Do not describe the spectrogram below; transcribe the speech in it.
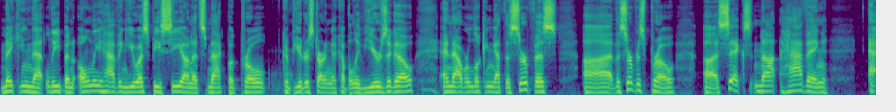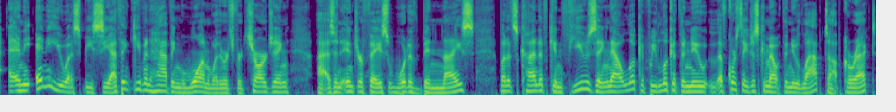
making that leap and only having USB C on its MacBook Pro computer starting a couple of years ago, and now we're looking at the Surface, uh, the Surface Pro uh, six not having any any USB C. I think even having one, whether it's for charging uh, as an interface, would have been nice. But it's kind of confusing. Now, look if we look at the new. Of course, they just came out with the new laptop, correct?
